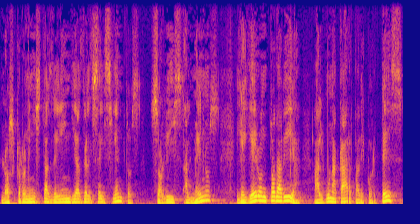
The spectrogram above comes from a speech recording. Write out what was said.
Los cronistas de Indias del 600, Solís al menos, leyeron todavía alguna carta de Cortés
